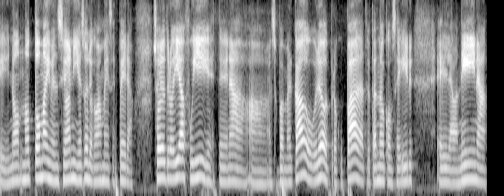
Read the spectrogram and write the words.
eh, no, no toma dimensión y eso es lo que más me desespera. Yo el otro día fui, este, nada, al supermercado, boludo, preocupada, tratando de conseguir eh, lavandina,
